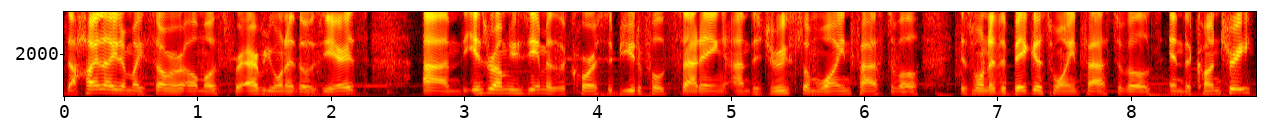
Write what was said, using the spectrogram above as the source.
the highlight of my summer almost for every one of those years. Um, the Israel Museum is, of course, a beautiful setting, and the Jerusalem Wine Festival is one of the biggest wine festivals in the country.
